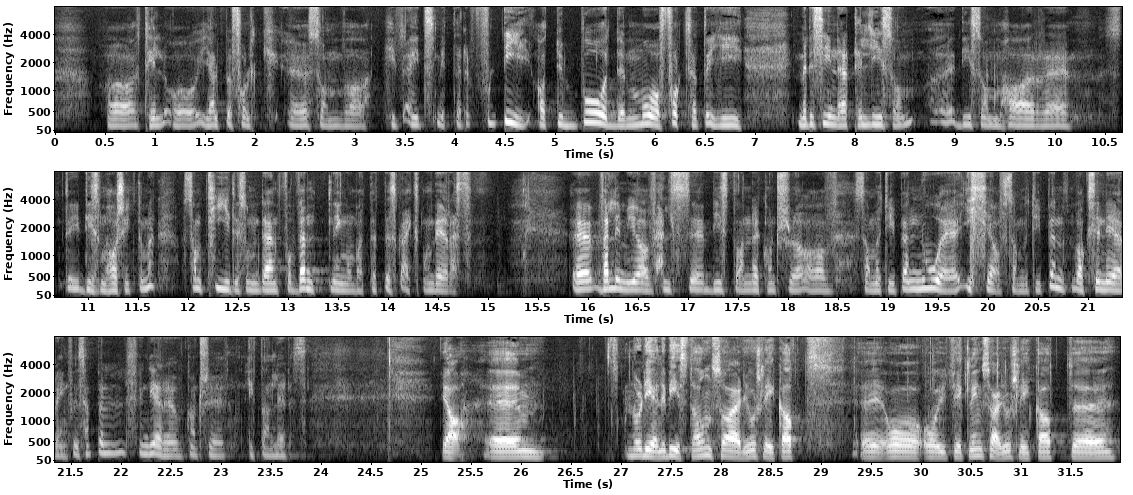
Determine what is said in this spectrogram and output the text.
uh, til å hjelpe folk uh, som var hiv-aids-smittede. Fordi at du både må fortsette å gi medisiner til de som, uh, de som har de, de, som har sykdommen, samtidig som det er en forventning om at dette skal ekspanderes. Eh, veldig mye av helsebistand er kanskje av samme typen. Noe er ikke av samme typen. Vaksinering for eksempel, fungerer jo kanskje litt annerledes. Ja. Eh, når det gjelder bistand at, eh, og, og, utvikling, så er det jo slik at eh,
